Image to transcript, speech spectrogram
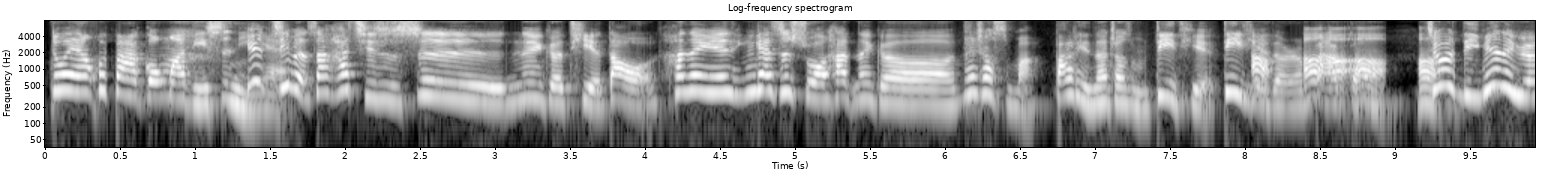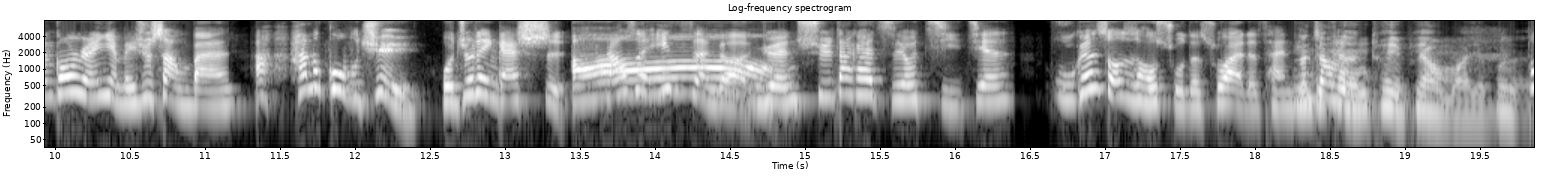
对呀，会罢工吗？迪士尼？因为基本上它其实是那个铁道，它那边应该是说它那个那叫什么？巴黎那叫什么？地铁地铁的人罢工，就里面的员工人也没去上班啊，他们过不去，我觉得应该是，然后所以一整个园区大概只有几间。五根手指头数得出来的餐厅，那这样能退票吗？也不能，不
